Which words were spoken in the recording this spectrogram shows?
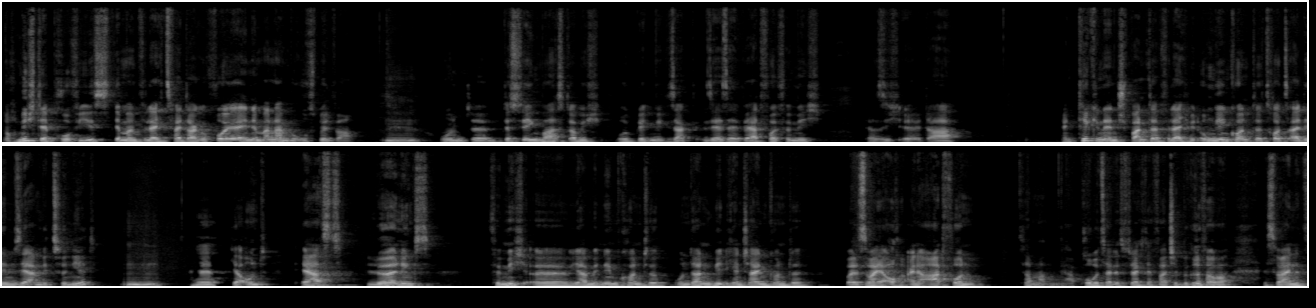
noch nicht der Profi ist, der man vielleicht zwei Tage vorher in einem anderen Berufsbild war. Mhm. Und äh, deswegen war es, glaube ich, rückblickend, wie gesagt, sehr, sehr wertvoll für mich, dass ich äh, da ein Ticken entspannter vielleicht mit umgehen konnte, trotz all dem sehr ambitioniert. Mhm. Äh, ja, und erst Learnings für mich äh, ja mitnehmen konnte und dann wirklich entscheiden konnte, weil es war ja auch eine Art von, sag mal, ja, Probezeit ist vielleicht der falsche Begriff, aber es war eine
